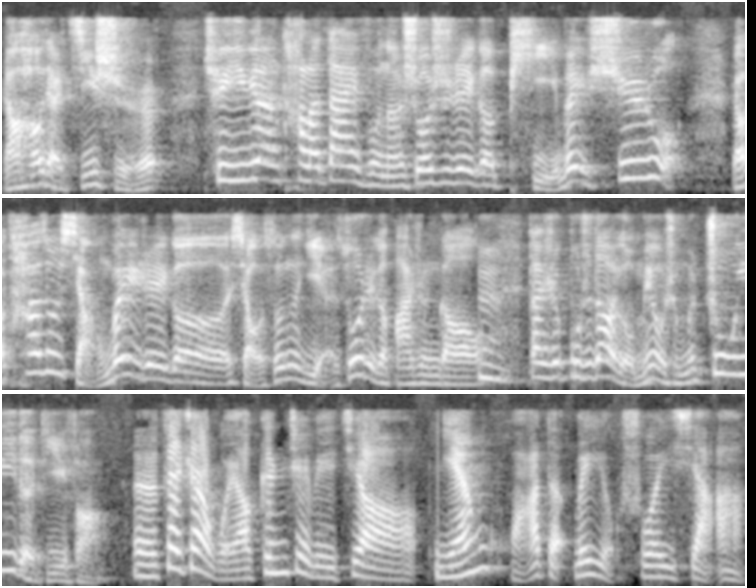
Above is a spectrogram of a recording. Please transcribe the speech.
然后还有点积食，去医院看了大夫呢，说是这个脾胃虚弱。然后他就想为这个小孙子也做这个八珍糕，嗯，但是不知道有没有什么注意的地方。呃，在这儿我要跟这位叫年华的微友说一下啊，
